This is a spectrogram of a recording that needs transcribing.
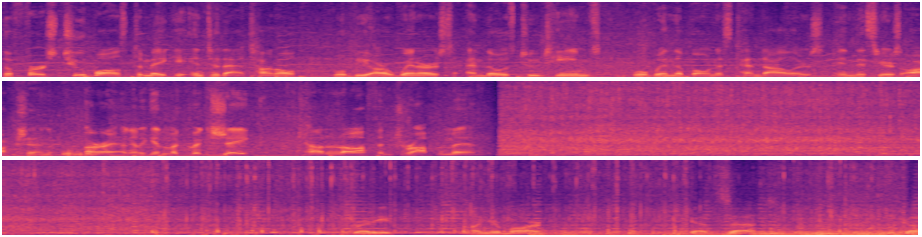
The first two balls to make it into that tunnel will be our winners, and those two teams will win the bonus $10 in this year's auction. All right, I'm gonna give them a quick shake, count it off, and drop them in. Ready? On your mark, get set, go.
